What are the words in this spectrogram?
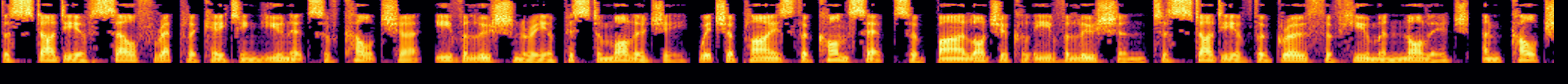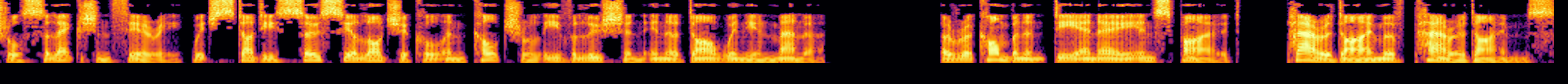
the study of self-replicating units of culture, evolutionary epistemology, which applies the concepts of biological evolution to study of the growth of human human knowledge, and cultural selection theory which studies sociological and cultural evolution in a Darwinian manner. A recombinant DNA-inspired paradigm of paradigms,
